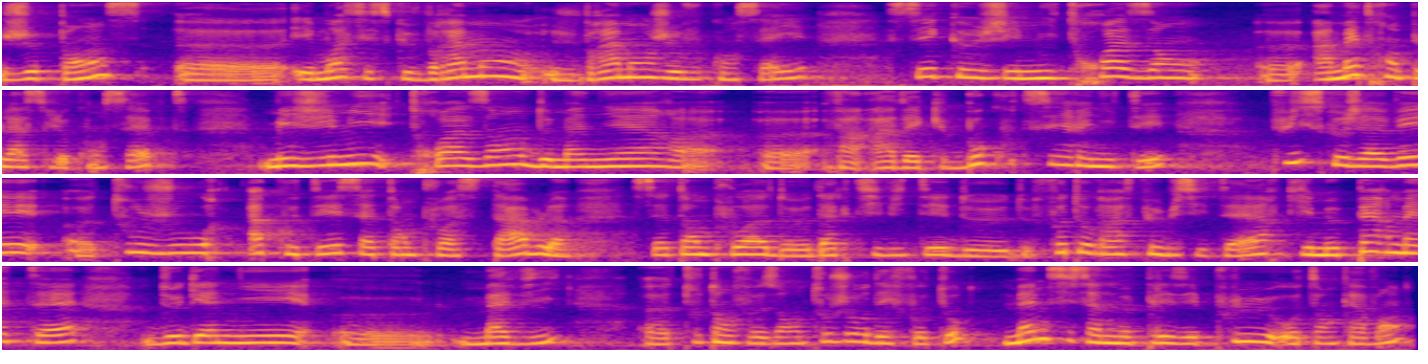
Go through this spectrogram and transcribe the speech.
je pense, euh, et moi c'est ce que vraiment, vraiment je vous conseille, c'est que j'ai mis trois ans euh, à mettre en place le concept, mais j'ai mis trois ans de manière, euh, enfin avec beaucoup de sérénité, puisque j'avais toujours à côté cet emploi stable, cet emploi d'activité de, de, photographe publicitaire qui me permettait de gagner ma vie tout en faisant toujours des photos, même si ça ne me plaisait plus autant qu'avant,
